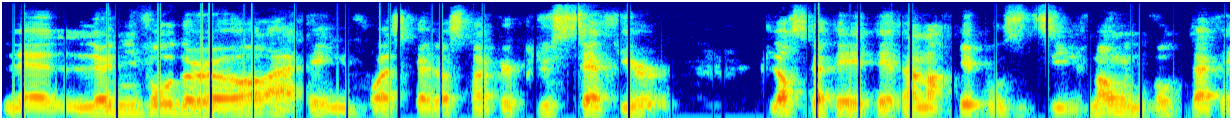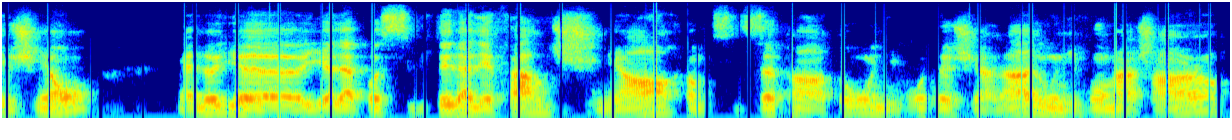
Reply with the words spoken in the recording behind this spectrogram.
le, niveau 2A arrive, où est-ce que là, c'est un peu plus sérieux. Puis lorsque tu es, marqué positivement au niveau de ta région, mais là, il y, a, la possibilité d'aller faire du junior, comme tu disais tantôt, au niveau régional, au niveau majeur.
